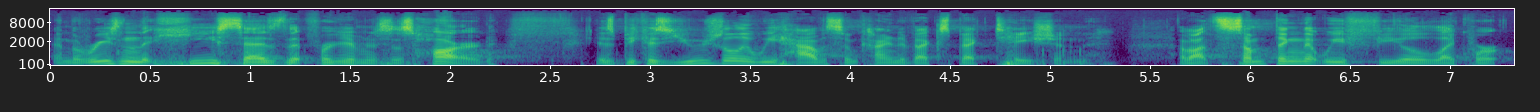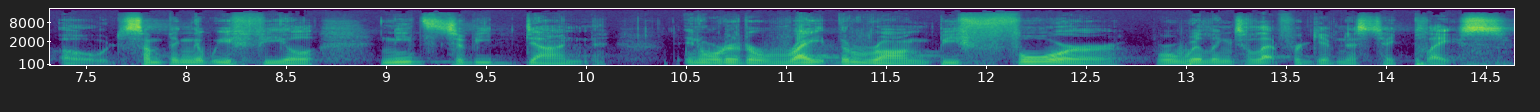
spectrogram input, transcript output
And the reason that he says that forgiveness is hard is because usually we have some kind of expectation about something that we feel like we're owed, something that we feel needs to be done in order to right the wrong before we're willing to let forgiveness take place,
